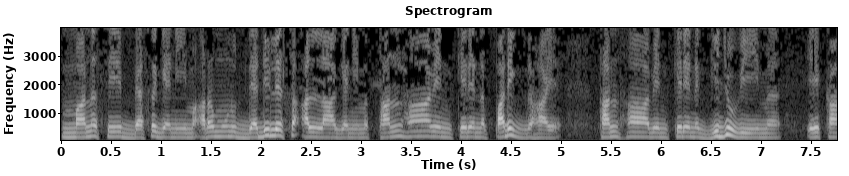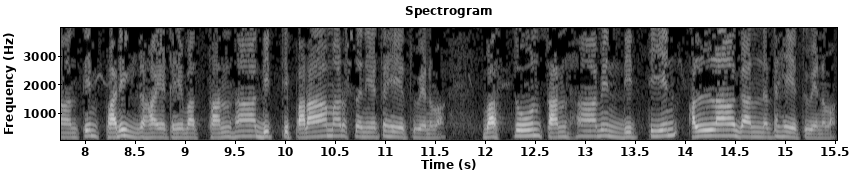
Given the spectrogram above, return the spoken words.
මනසේ බැස ගැනීම අරමුණු දැඩි ලෙස අල්ලා ගැනීම තණ්හාවෙන් කෙරෙන පරිග්‍රහය තණ්හාවෙන් කෙරෙන ගිජු වීම ඒකාන්තයෙන් පරිග්‍රහයට හේවත් තණ්හා දිට්ඨි පරාමර්ශණයට හේතු වෙනවා. වස්තුන් තණ්හාවෙන් දිට්ඨියෙන් අල්ලා ගන්නට හේතු වෙනවා.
